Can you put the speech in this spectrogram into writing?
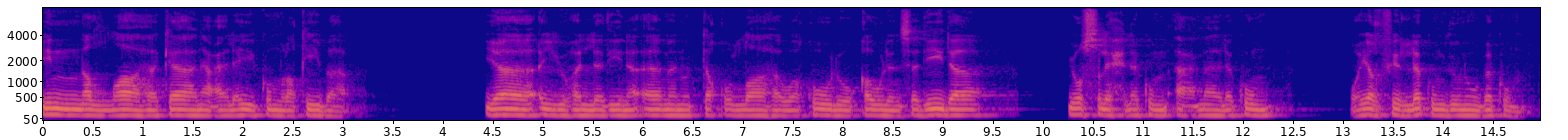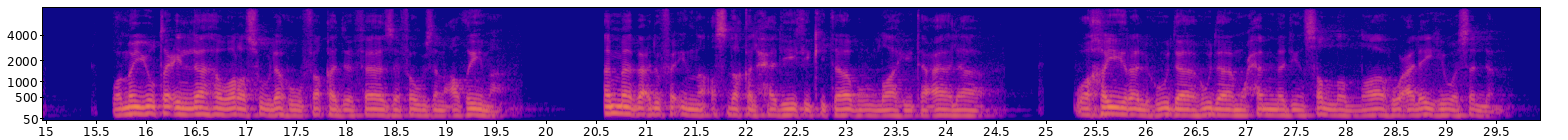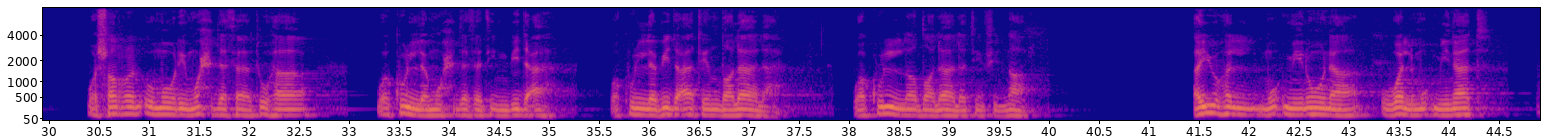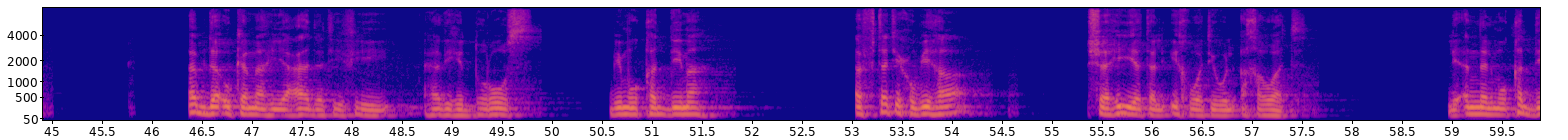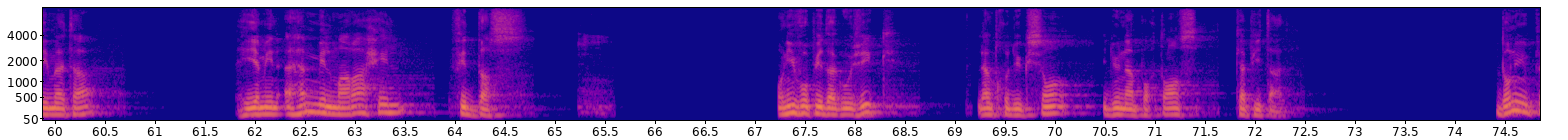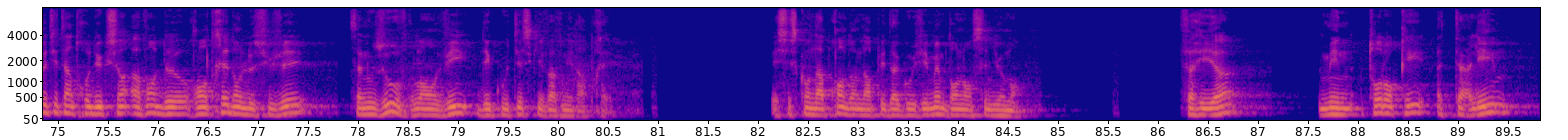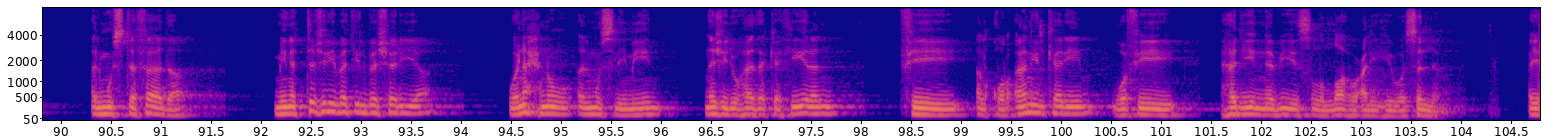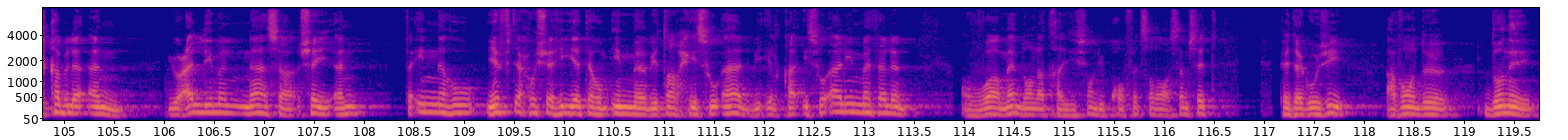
ان الله كان عليكم رقيبا. يا ايها الذين امنوا اتقوا الله وقولوا قولا سديدا. يصلح لكم اعمالكم ويغفر لكم ذنوبكم. ومن يطع الله ورسوله فقد فاز فوزا عظيما. اما بعد فان اصدق الحديث كتاب الله تعالى. وخير الهدى هدى محمد صلى الله عليه وسلم. وشر الأمور محدثاتها وكل محدثة بدعة وكل بدعة ضلالة وكل ضلالة في النار. أيها المؤمنون والمؤمنات أبدأ كما هي عادتي في هذه الدروس بمقدمة أفتتح بها شهية الإخوة والأخوات. لان المقدمه هي من اهم المراحل في الدرس Au niveau pédagogique, l'introduction est d'une importance capitale. Donner une petite introduction avant de rentrer dans le sujet, ça nous ouvre l'envie d'écouter ce qui va venir après. Et c'est ce qu'on apprend dans la pédagogie, même dans l'enseignement. فهي من طرق التعليم المستفادة من التجربة البشرية ونحن المسلمين نجد هذا كثيرا في القرآن الكريم وفي هدي النبي صلى الله عليه وسلم. أي قبل أن يعلم الناس شيئا فإنه يفتح شهيتهم إما بطرح سؤال بإلقاء سؤال مثلا. On voit même dans la tradition du prophète sallallahu alayhi wa sallam cette pédagogie avant de donner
